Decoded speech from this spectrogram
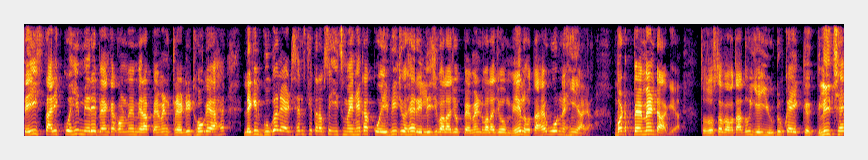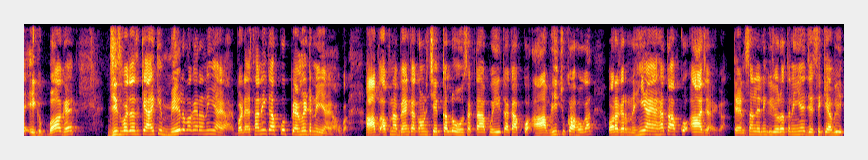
तेईस तारीख को ही मेरे बैंक अकाउंट में मेरा पेमेंट क्रेडिट हो गया है। लेकिन गूगल एडसेंस की तरफ़ से इस महीने का कोई भी जो है रिलीज़ वाला, जो पेमेंट वाला जो मेल होता है, वो नहीं आया। बट पेमेंट आ गया। तो दोस्तों, मैं बता दूँ, ये यूट्यूब का एक ग्लिच है, एक बग है, जिस वजह से क्या है कि मेल वगैरह नहीं आया है। बट ऐसा नहीं कि आपको पेमेंट नहीं आया होगा। आप अपना बैंक अकाउंट चेक कर लो, हो सकता है आप वही तक आपको आ भी चुका होगा, और अगर नहीं आया है तो आपको आ जाएगा। टेंशन लेने की ज़रूरत नहीं है, जैसे कि अभी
